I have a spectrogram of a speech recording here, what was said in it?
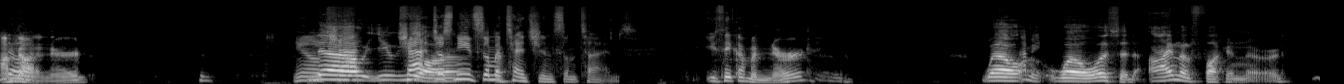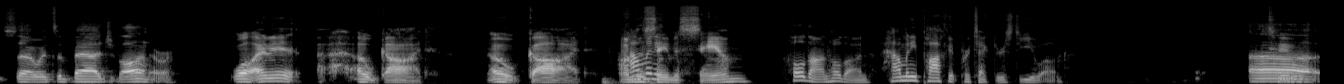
I'm know, not a nerd. You know, no, chat, you, you chat are. just needs some attention sometimes. You think I'm a nerd? Well, I mean, well, listen, I'm a fucking nerd so it's a badge of honor. Well, I mean, oh god, oh god, I'm How the many... same as Sam. Hold on, hold on. How many pocket protectors do you own? Uh,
